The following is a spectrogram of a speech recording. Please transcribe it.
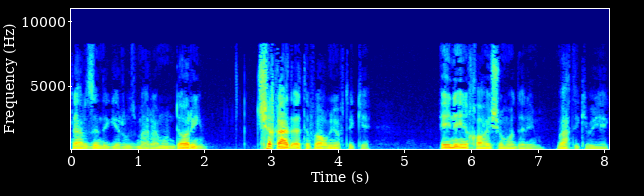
در زندگی روزمرهمون داریم. چقدر اتفاق میفته که عین این خواهش رو ما داریم؟ وقتی که به یک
